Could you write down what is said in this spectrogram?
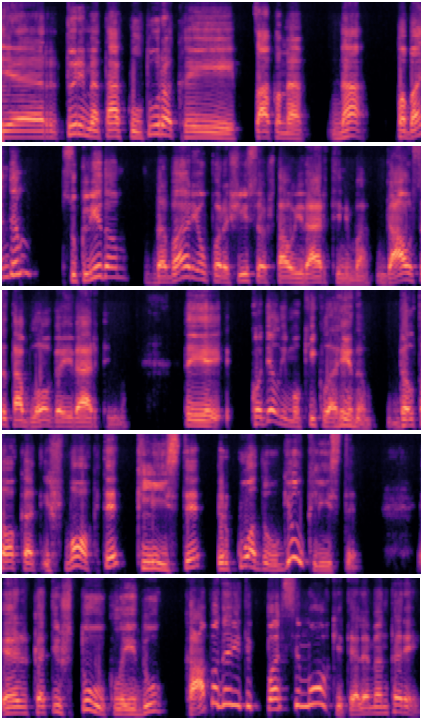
Ir turime tą kultūrą kai sakome na pabandėm suklydom dabar jau parašysiu aš tau įvertinimą gausi tą blogą įvertinimą. Tai kodėl į mokyklą einam? Dėl to kad išmokti klysti ir kuo daugiau klysti. Ir kad iš tų klaidų ką padaryti? Pasimokyti elementariai.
